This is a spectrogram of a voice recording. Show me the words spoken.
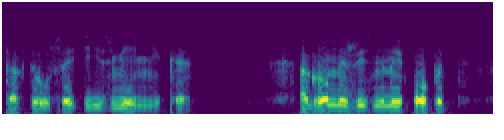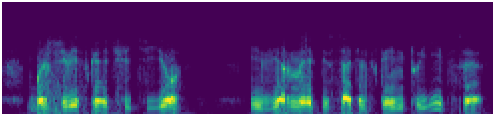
как труса и изменника. Огромный жизненный опыт, большевистское чутье и верная писательская интуиция –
